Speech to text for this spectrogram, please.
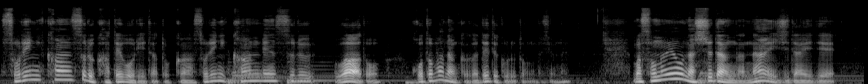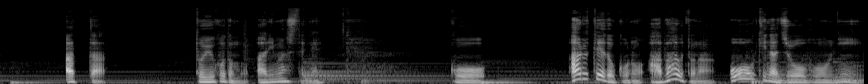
それに関するカテゴリーだとかそれに関連するワード言葉なんかが出てくると思うんですよね。まあ、そのような手段がない時代であったということもありましてねこうある程度このアバウトな大きな情報に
